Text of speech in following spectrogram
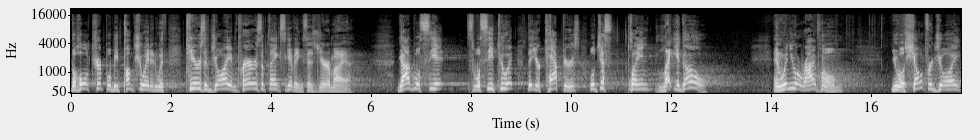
The whole trip will be punctuated with tears of joy and prayers of thanksgiving, says Jeremiah. God will see it, will see to it that your captors will just plain let you go. And when you arrive home, you will shout for joy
